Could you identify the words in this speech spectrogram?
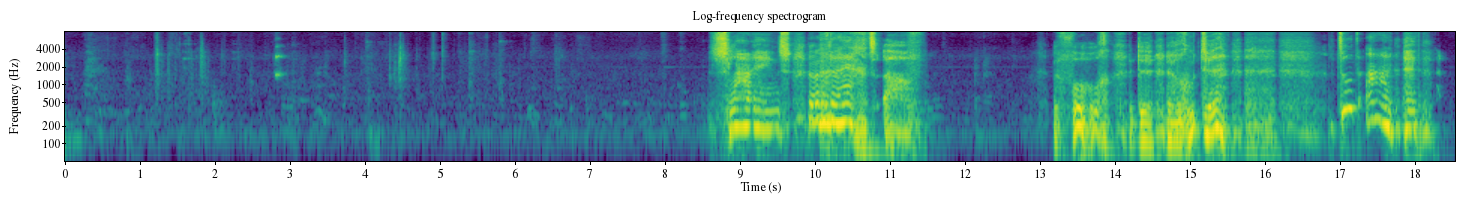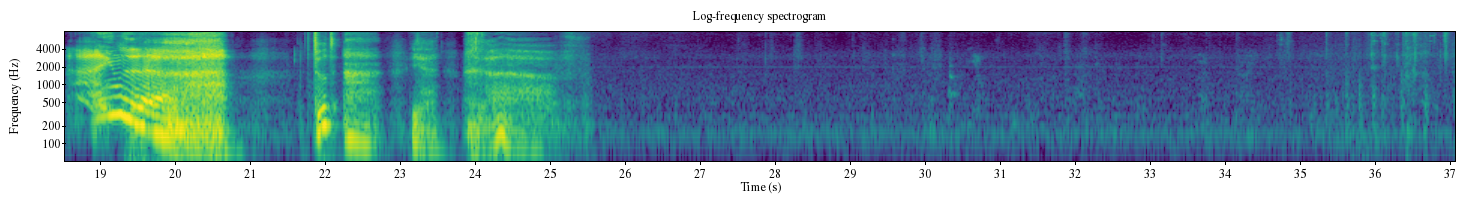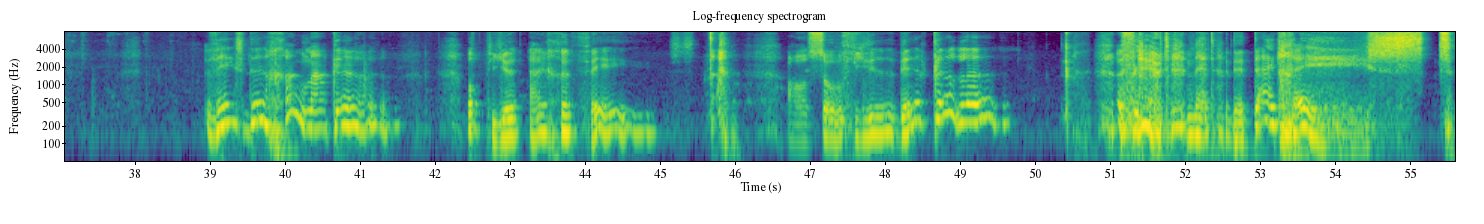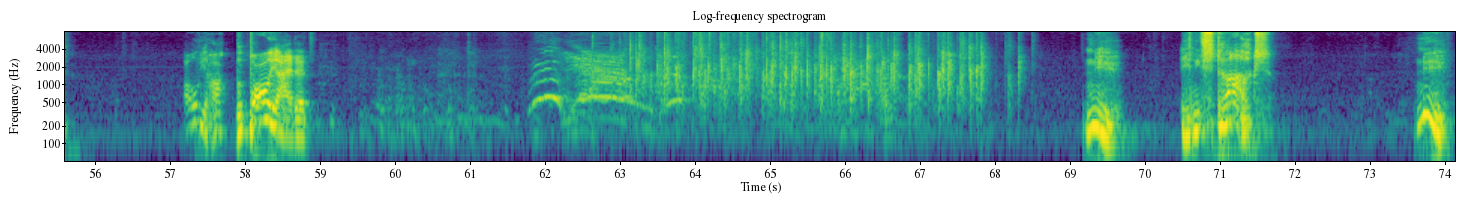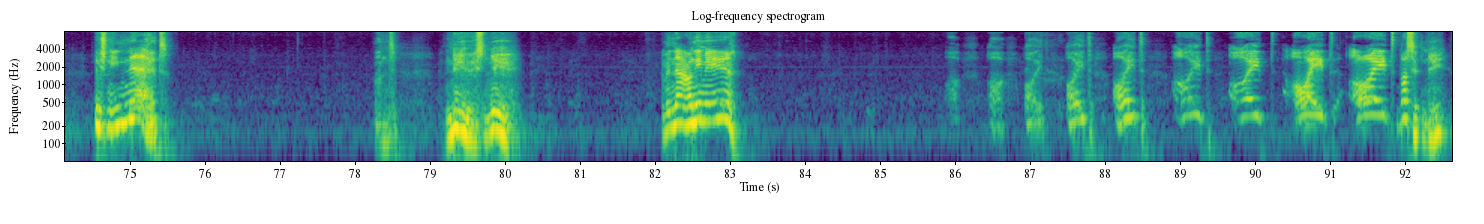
Sla eens rechtsaf. Volg de route tot aan het einde. Tot aan je graf. Wees de gangmaker op je eigen feest. Alsof je werkelijk flirt met de tijdgeest. Oh ja, bepaal jij dit? Nu is niet straks. Nu is niet net. Want nu is nu. Maar nou niet meer. Ooit, ooit, ooit, ooit, ooit, ooit, ooit. Was het nu?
